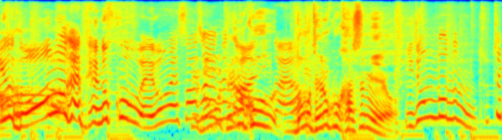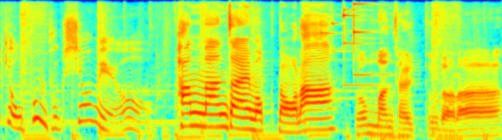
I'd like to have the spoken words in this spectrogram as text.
이거 너무 그냥 대놓고 앨범에 써져 있는 거 대놓고 아닌가요? 너무 대놓고 가슴이에요 이 정도는 솔직히 오픈북 시험이에요. 밥만 잘 먹더라. 눈만 잘 뜨더라.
